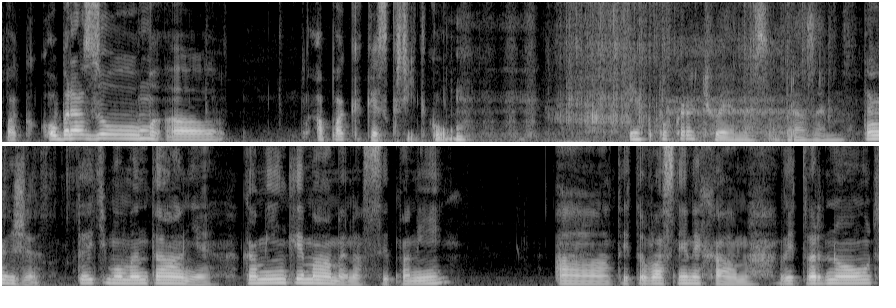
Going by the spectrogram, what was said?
pak k obrazům a a pak ke skřítkům. Jak pokračujeme s obrazem? Takže teď momentálně kamínky máme nasypaný a teď to vlastně nechám vytvrdnout,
